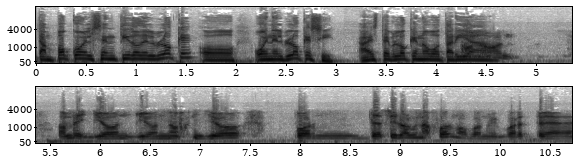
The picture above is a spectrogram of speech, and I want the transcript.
tampoco el sentido del bloque o, o en el bloque sí. A este bloque no votaría. No, no, Hombre, yo, yo no, yo por decirlo de alguna forma, por mi eh,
